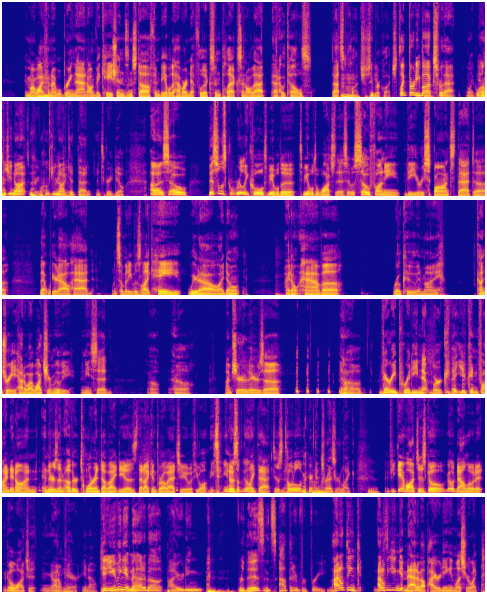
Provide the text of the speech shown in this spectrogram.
and my wife and I will bring that on vacations and stuff, and be able to have our Netflix and Plex and all that at hotels. That's Mhm. clutch, super Yeah. clutch. It's like thirty bucks for that. I'm like, why Yeah. would you not? Great- why would you not deal. get that? Yep. It's a great deal. Uh, so this was really cool to be able to to be able to watch this. It was so funny the response that uh, that Weird Al had when somebody was like, "Hey, Weird Al, I don't, I don't have a Roku in my country. How do I watch your movie?" And he said, uh, uh, "I'm sure there's a." Uh, very pretty network that you can find it on, and there's another torrent of ideas that I can throw at you if you want me to, you know, something like that. Just total American uh-huh. treasure. Like, Yeah. if you can't watch this, go go download it, go watch it. I don't care, you know. Can you even get mad about pirating for this? It's out there for free. Like, I don't think I don't think you can get mad about pirating unless you're like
